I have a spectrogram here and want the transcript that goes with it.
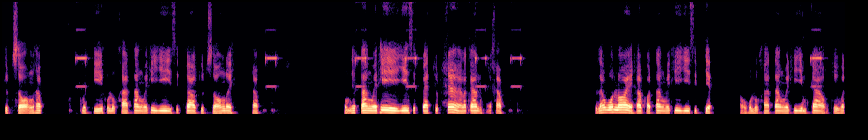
28.2 ครับ เมื่อกี้คุณลูกค้าตั้งไว้ที่ 29.2 เลยครับ ผมจะตั้งไว้ที่ 28.5 แล้วกันนะครับ แล้วโวลต์ร้อยครับเขาตั้งไว้ที่ 27 ของคุณลูกค้าตั้งไว้ที่ 29 ถือว่า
